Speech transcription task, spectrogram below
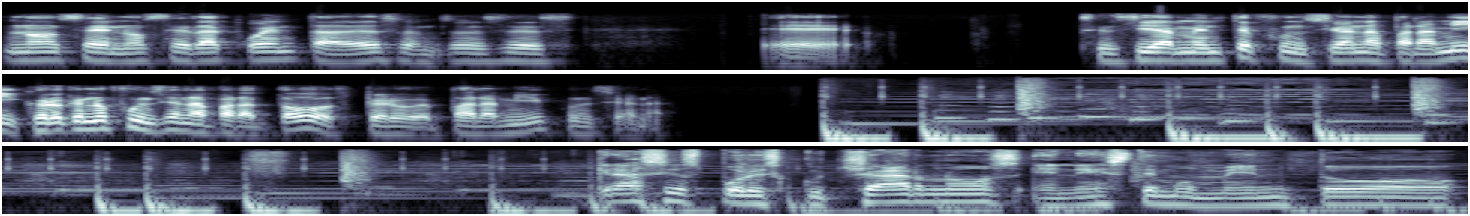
no se, no se da cuenta de eso. Entonces, eh, sencillamente funciona para mí. Creo que no funciona para todos, pero para mí funciona. Gracias por escucharnos en este momento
